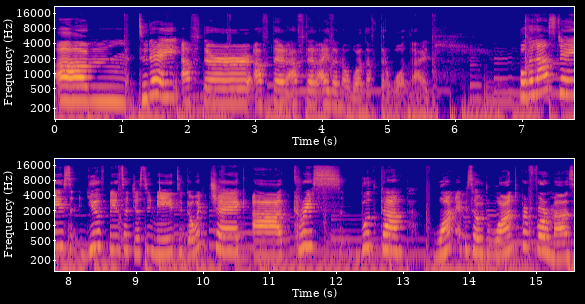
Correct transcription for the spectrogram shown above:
Um, today, after, after, after, I don't know what, after what, I. For the last days, you've been suggesting me to go and check uh, Kris Bootcamp 1 episode 1 performance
